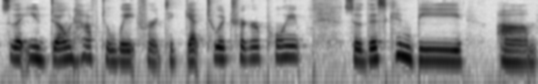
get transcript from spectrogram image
so that you don't have to wait for it to get to a trigger point. So, this can be um,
